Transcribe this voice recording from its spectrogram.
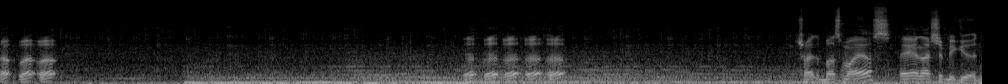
Oh, oh, oh. Uh, uh, uh, uh, uh. Trying to bust my ass, and I should be good.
